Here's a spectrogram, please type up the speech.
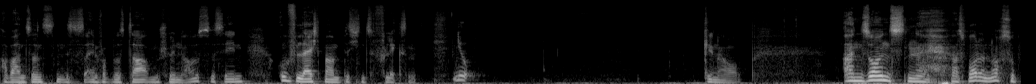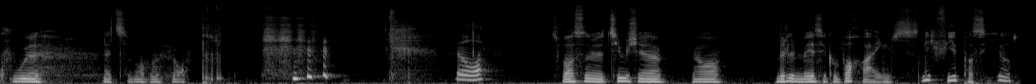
aber ansonsten ist es einfach bloß da, um schön auszusehen und vielleicht mal ein bisschen zu flexen. Jo. Genau. Ansonsten, was war denn noch so cool letzte Woche? Ja, Ja. es war so eine ziemliche, ja, mittelmäßige Woche eigentlich. Es ist nicht viel passiert.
